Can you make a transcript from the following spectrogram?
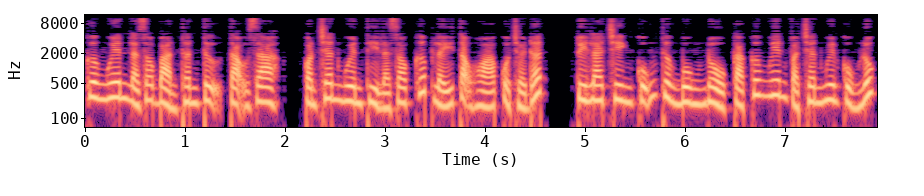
Cương nguyên là do bản thân tự tạo ra, còn chân nguyên thì là do cướp lấy tạo hóa của trời đất. Tuy La Trinh cũng thường bùng nổ cả cương nguyên và chân nguyên cùng lúc,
